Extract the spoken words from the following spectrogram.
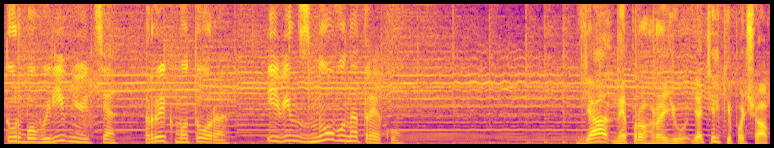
Турбо вирівнюється, рик мотора, і він знову на треку. Я не програю, я тільки почав.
